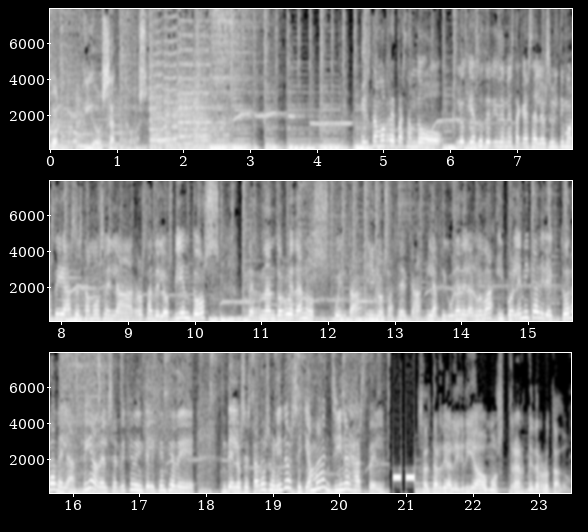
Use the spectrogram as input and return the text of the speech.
con Rocío Santos. Estamos repasando lo que ha sucedido en esta casa en los últimos días. Estamos en la Rosa de los Vientos. Fernando Rueda nos cuenta y nos acerca la figura de la nueva y polémica directora de la CIA, del Servicio de Inteligencia de, de los Estados Unidos. Se llama Gina Haspel. Saltar de alegría o mostrarme derrotado.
